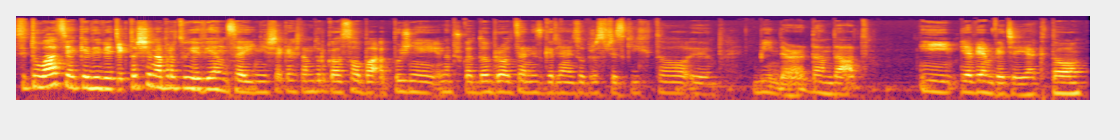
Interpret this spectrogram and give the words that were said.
sytuacja, kiedy wiecie, ktoś się napracuje więcej niż jakaś tam druga osoba, a później na przykład dobre oceny zgarniane są przez wszystkich, to yy, been there, done that. I ja wiem, wiecie, jak to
